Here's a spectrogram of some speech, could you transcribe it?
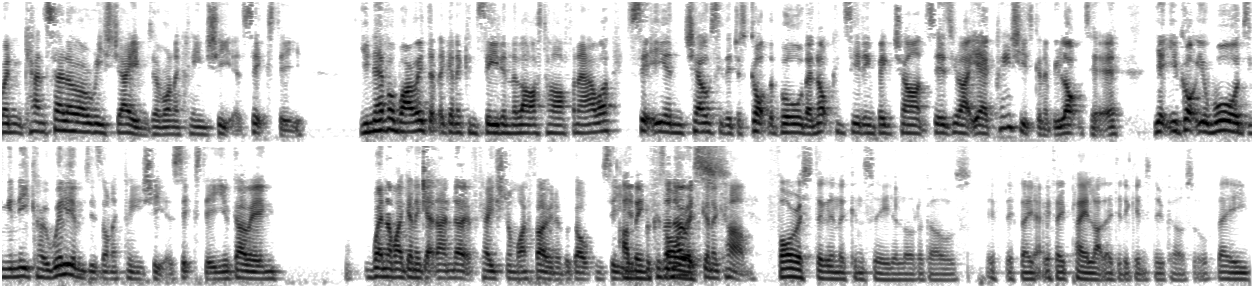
When Cancelo or Reece James are on a clean sheet at 60, you never worried that they're going to concede in the last half an hour. City and Chelsea, they just got the ball. They're not conceding big chances. You're like, yeah, clean sheet's going to be locked here. Yet you've got your Wards and your Neco Williams is on a clean sheet at 60. You're going, when am I going to get that notification on my phone of a goal conceded? I mean, because I know it's going to come. Forest are going to concede a lot of goals if if they Yeah. if they play like they did against Newcastle. They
